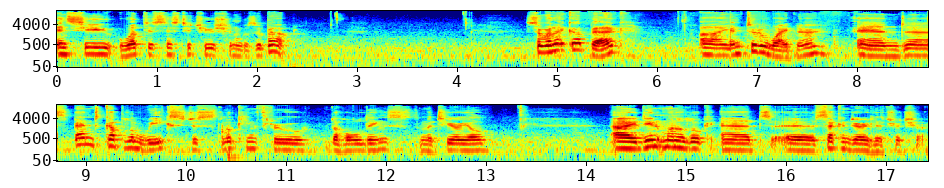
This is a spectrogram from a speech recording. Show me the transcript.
and see what this institution was about. So when I got back, I went to the Widener and uh, spent a couple of weeks just looking through the holdings, the material. I didn't want to look at uh, secondary literature.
